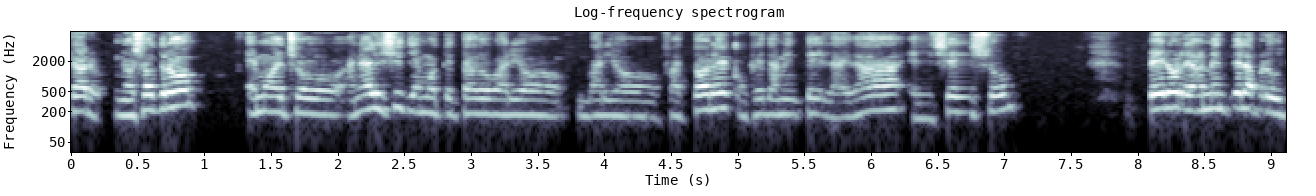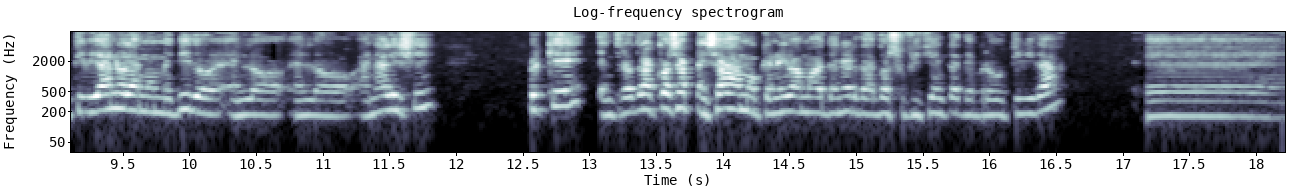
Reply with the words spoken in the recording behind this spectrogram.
claro, nosotros hemos hecho análisis y hemos testado varios, varios factores, concretamente la edad, el sexo, pero realmente la productividad no la hemos metido en los, análisis porque, entre otras cosas, pensábamos que no íbamos a tener datos suficientes de productividad, eh,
